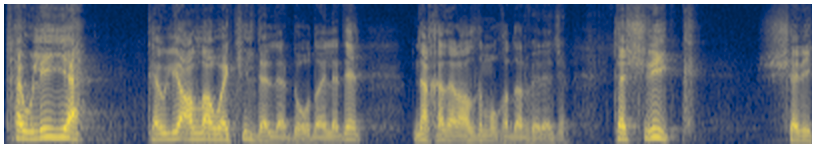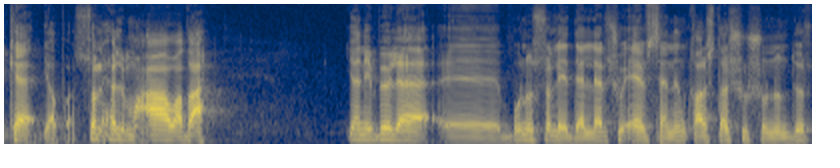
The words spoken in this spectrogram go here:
Tevliye. Tevliye Allah vekil derler doğuda öyle değil. Ne kadar aldım o kadar vereceğim. Teşrik. Şerike yapar. Sulhül muavada. Yani böyle e, bunu sulh ederler. Şu ev senin, karşıda şu şunundur.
